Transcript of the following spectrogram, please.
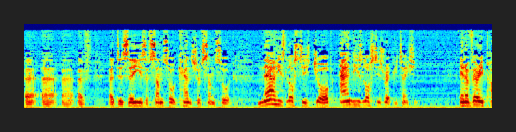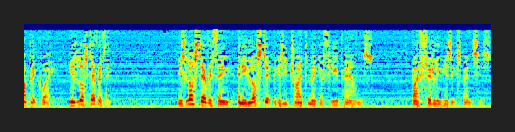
uh, uh, uh of a disease of some sort, cancer of some sort. Now he's lost his job and he's lost his reputation in a very public way. He's lost everything. He's lost everything, and he lost it because he tried to make a few pounds by fiddling his expenses.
